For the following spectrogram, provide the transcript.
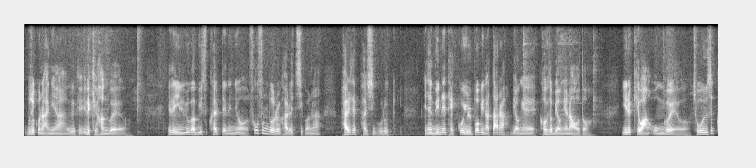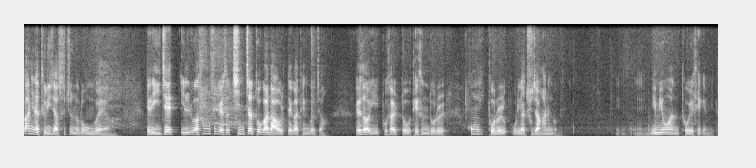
무조건 아니야. 이렇게 이렇게 간 거예요. 그래서 인류가 미숙할 때는요 소승도를 가르치거나 발세파식으로 그냥 니네 됐고 율법이나 따라 명예 거기서 명예나 얻어 이렇게 온 거예요. 좋은 습관이나 들이자 수준으로 온 거예요. 그래서 이제 인류가 성숙해서 진짜 도가 나올 때가 된 거죠. 그래서 이 보살도, 대승도를, 홍익도를 우리가 주장하는 겁니다. 미묘한 도의 세계입니다.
